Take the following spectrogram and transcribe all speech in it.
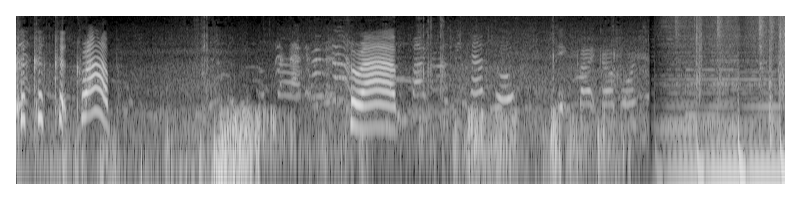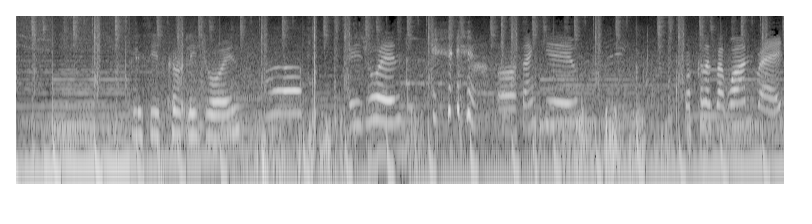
-c -c crab. Crab. Be careful. It's bite cowboy. Khaleesi is currently drawing. Are you drawing? oh, thank you. What colour's that one? Red.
